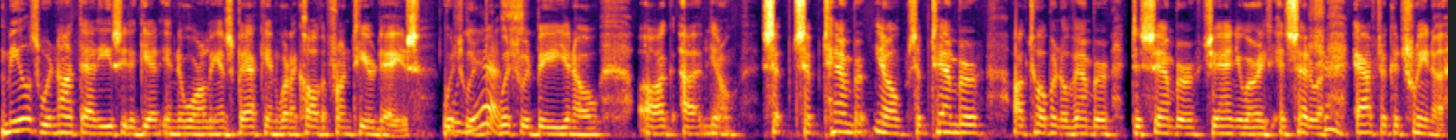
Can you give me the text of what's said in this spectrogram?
meals were not that easy to get in New Orleans back in what I call the frontier days, which well, would yes. be, which would be you know uh, uh, you know sep- September you know September October November December January etc. Sure. After Katrina,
